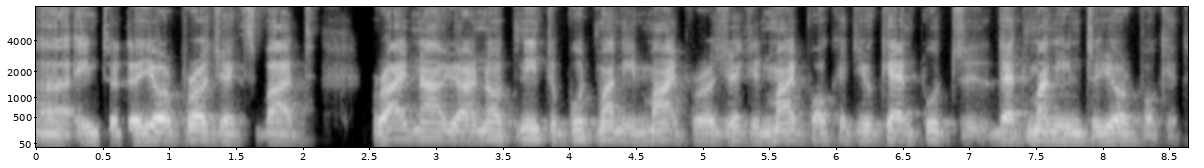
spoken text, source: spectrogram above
uh, into the, your projects, but right now you are not need to put money in my project, in my pocket. You can put that money into your pocket.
